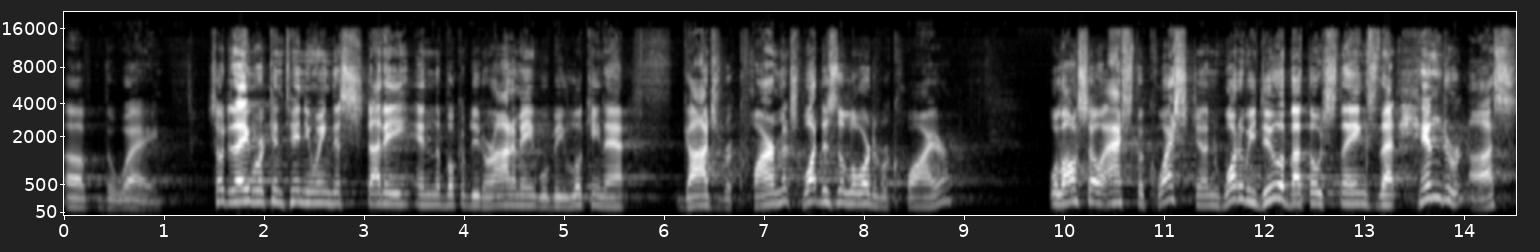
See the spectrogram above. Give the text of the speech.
of the way. So today we're continuing this study in the book of Deuteronomy. We'll be looking at God's requirements. What does the Lord require? We'll also ask the question what do we do about those things that hinder us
